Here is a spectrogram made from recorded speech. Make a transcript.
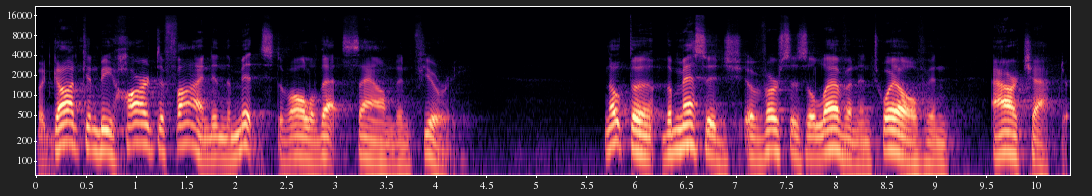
But God can be hard to find in the midst of all of that sound and fury. Note the, the message of verses 11 and 12 in our chapter.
